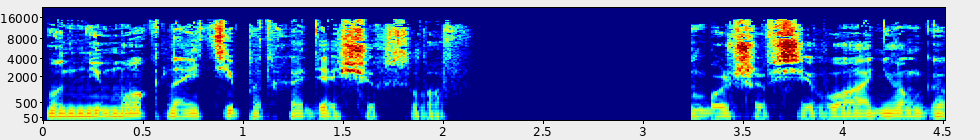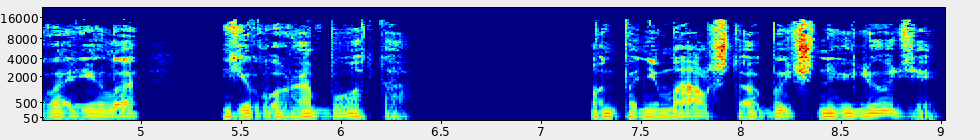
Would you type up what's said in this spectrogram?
он не мог найти подходящих слов. Больше всего о нем говорила его работа. Он понимал, что обычные люди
